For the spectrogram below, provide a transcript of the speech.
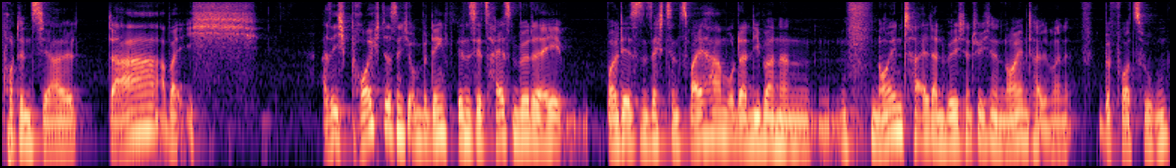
Potenzial da, aber ich, also ich bräuchte es nicht unbedingt, wenn es jetzt heißen würde, ey, wollt ihr jetzt einen 16.2 haben oder lieber einen neuen Teil, dann würde ich natürlich einen neuen Teil immer bevorzugen.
